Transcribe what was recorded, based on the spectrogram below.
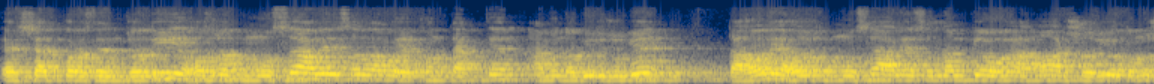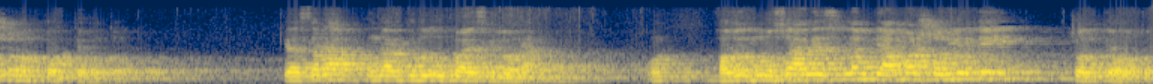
এরশাদ করেছেন। যদি হজরত মুসা আলাই সাল্লাম এখন থাকতেন আমি নবীর যুগে, তাহলে হজরত মুসা আলাই সাল্লামকেও আমার শরীয়ত অনুসরণ করতে হতো। এছাড়া ওনার কোনো উপায় ছিল না। হজরত মুসা আলাই ইসলামকে আমার শরীয়তেই চলতে হতো।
